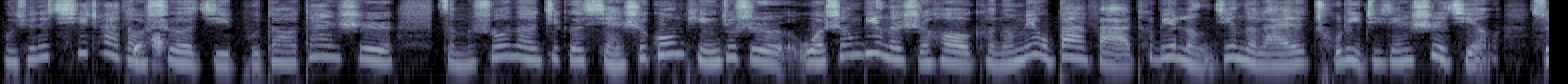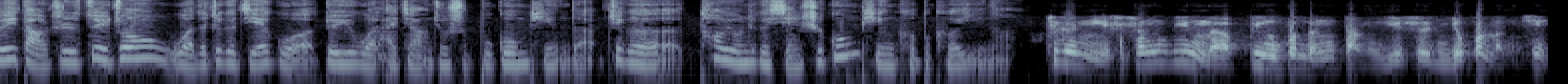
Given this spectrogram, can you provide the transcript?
我觉得欺诈倒涉及不到，但是怎么说呢？这个显示公平，就是我生病的时候可能没有办法特别冷静的来处理这件事情，所以导致最终我的这个结果对于我来讲就是不公平的。这个套用这个显示公平可不可以呢？这个你生病呢，并不能等于是你就不冷静。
